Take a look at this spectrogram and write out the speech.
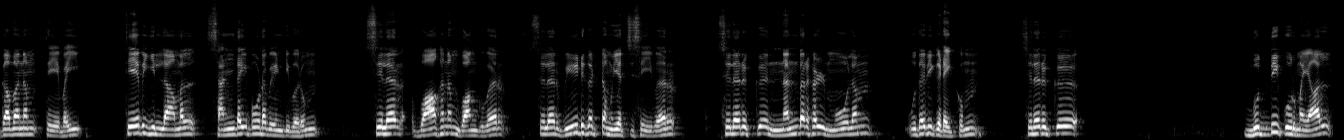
கவனம் தேவை. தேவையில்லாமல் சண்டை போட வேண்டி வரும். சிலர் வாகனம் வாங்குவர் சிலர் வீடு கட்ட முயற்சி செய்வர் சிலருக்கு நண்பர்கள் மூலம் உதவி கிடைக்கும் சிலருக்கு புத்தி கூர்மையால்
